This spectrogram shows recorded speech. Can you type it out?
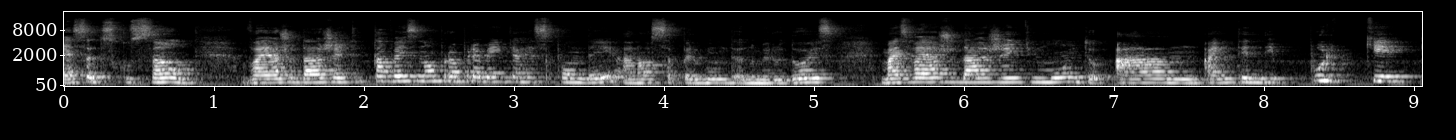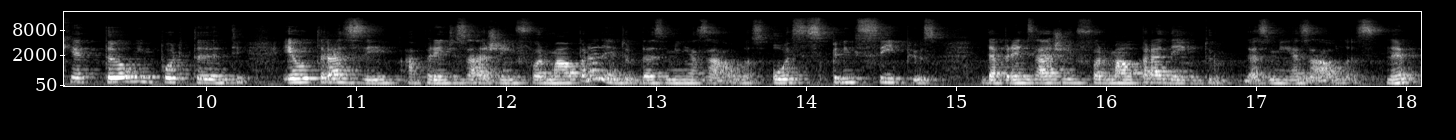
Essa discussão vai ajudar a gente, talvez não propriamente a responder a nossa pergunta número 2, mas vai ajudar a gente muito a, a entender por que, que é tão importante eu trazer a aprendizagem informal para dentro das minhas aulas, ou esses princípios da aprendizagem informal para dentro das minhas aulas, né?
